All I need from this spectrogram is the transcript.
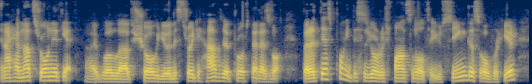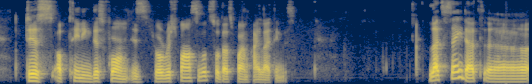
And I have not shown it yet. I will uh, show you, illustrate how to approach that as well. But at this point, this is your responsibility. You're seeing this over here. This, obtaining this form is your responsibility, so that's why I'm highlighting this. Let's say that, uh,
